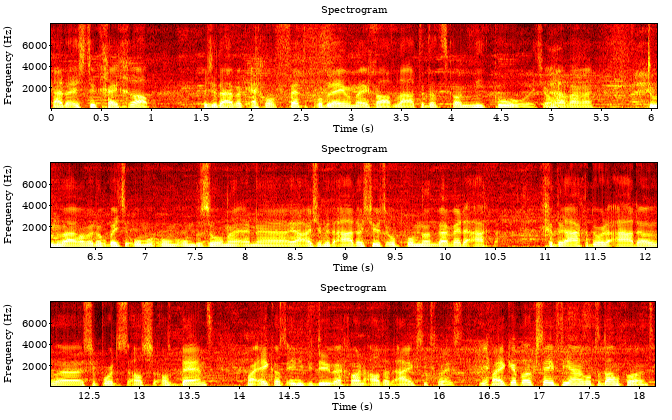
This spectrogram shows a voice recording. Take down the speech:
Ja, dat is natuurlijk geen grap. Weet je, daar heb ik echt wel vette problemen mee gehad later. Dat is gewoon niet cool, weet je wel. Ja. Wij waren, toen waren we nog een beetje on, on, onbezonnen. En eh, ja, als je met ADO-shirts opkomt, dan... Wij werden gedragen door de ADO-supporters als, als band. Maar ik als individu ben gewoon altijd ajax geweest. Ja. Maar ik heb ook 17 jaar in Rotterdam gewoond.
